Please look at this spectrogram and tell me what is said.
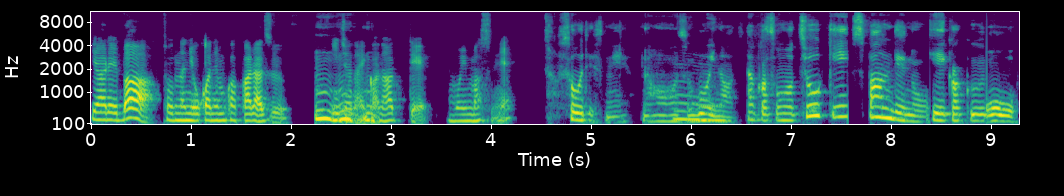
やれば、そんなにお金もかからずいいんじゃないかなって思いますね。うんうんうんそうですね。ああ、すごいな。うん、なんかその長期スパンでの計画を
